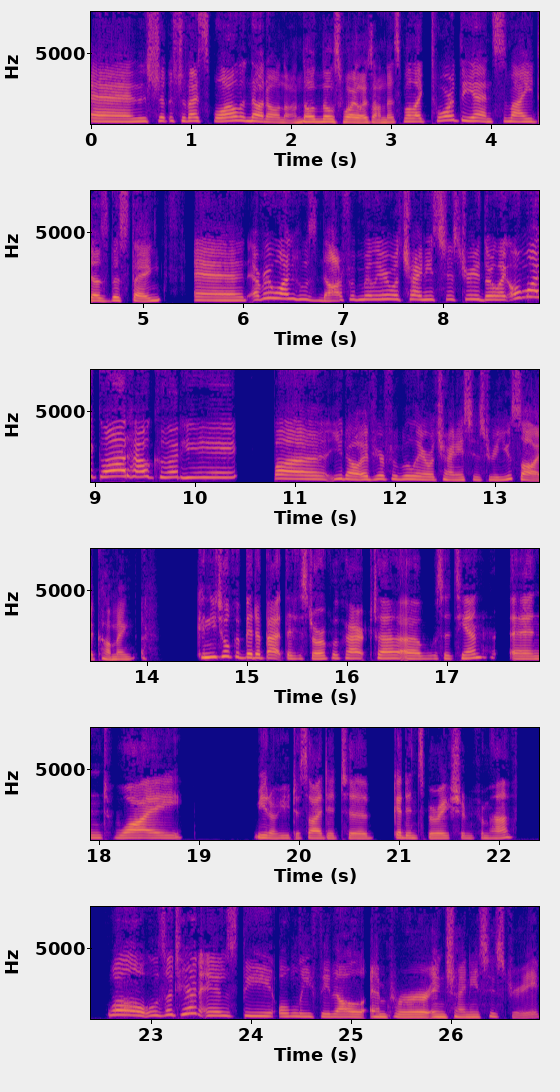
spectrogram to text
and should should I spoil? No, no, no, no, no spoilers on this. But like toward the end, Sima Yi does this thing, and everyone who's not familiar with Chinese history, they're like, "Oh my god, how could he?" But you know, if you're familiar with Chinese history, you saw it coming. Can you talk a bit about the historical character of Wu Zetian and why, you know, you decided to get inspiration from her? Well, Wu Zetian is the only female emperor in Chinese history,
